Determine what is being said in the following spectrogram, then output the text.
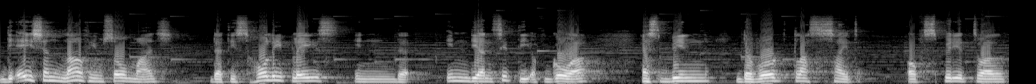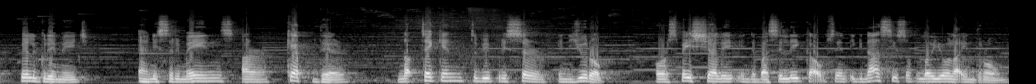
The Asian love him so much that his holy place in the Indian city of Goa has been the world class site of spiritual pilgrimage, and his remains are kept there, not taken to be preserved in Europe or especially in the Basilica of St. Ignatius of Loyola in Rome.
